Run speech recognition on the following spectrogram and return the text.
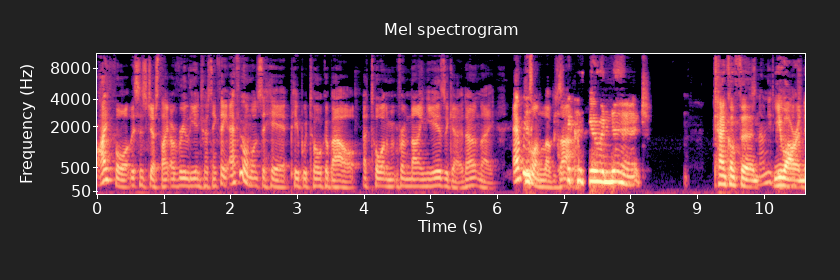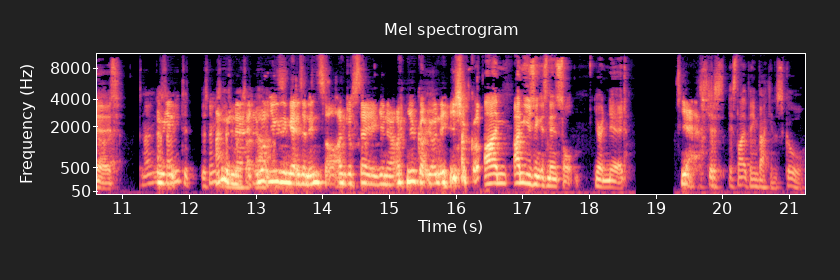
I thought this is just like a really interesting thing. Everyone wants to hear people talk about a tournament from nine years ago, don't they? Everyone loves that. Because you're a nerd. Can confirm no need to be you are a nerd. it. No, there's no mean, need to. No I'm a to be harsh nerd. like I'm not using it as an insult. I'm just saying, you know, you've got your niche. I've got. I'm I'm using it as an insult. You're a nerd. Yeah. It's just it's like being back in school.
